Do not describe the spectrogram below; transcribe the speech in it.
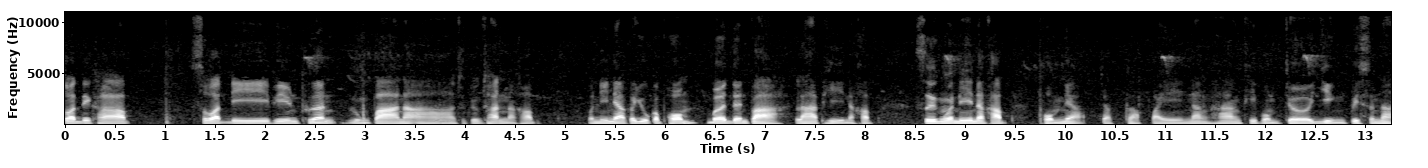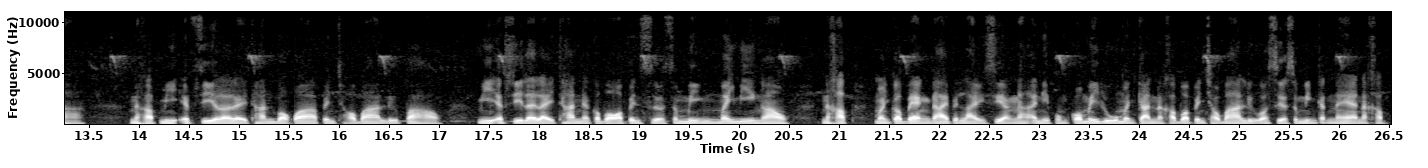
สวัสดีครับ สวัสดีพี่เพื่อนลุงป้านาอาทุกทุกท่านนะครับ วันนี้เนี่ยก็อยู่กับผมเบิร์ดเดินป่าล่าผีนะครับ ซึ่งวันนี้นะครับผมเนี่ยจะกลับไปนั่งห้างที่ผมเจอหญิงปริศนานะครับมี FC หลาย ๆ ท่านบอกว่าเป็นชาวบ้านหรือเปล่า มี FC หลาย ๆ ท่านเนี่ยก็บอกว่าเป็นเสือสมิงไม่มีเงานะครับมันก็แบ่งได้เป็นหลายเสียงนะ อันนี้ผมก็ไม่รู้เหมือนกันนะครับว่าเป็นชาวบ้านหรือว่าเสือสมิงกันแน่นะครับ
